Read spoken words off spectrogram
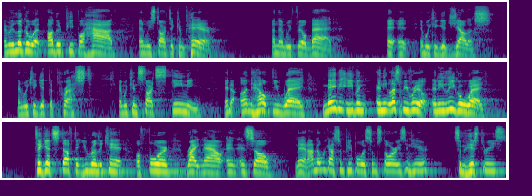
And we look at what other people have and we start to compare. And then we feel bad. And, and, and we can get jealous. And we can get depressed. And we can start scheming in an unhealthy way, maybe even, any, let's be real, an illegal way to get stuff that you really can't afford right now. And, and so, man, I know we got some people with some stories in here, some histories.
